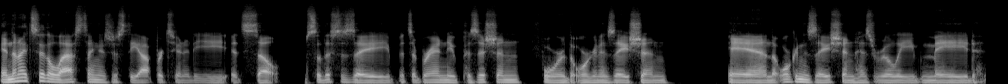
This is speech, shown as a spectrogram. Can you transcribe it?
And then I'd say the last thing is just the opportunity itself. So this is a it's a brand new position for the organization and the organization has really made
